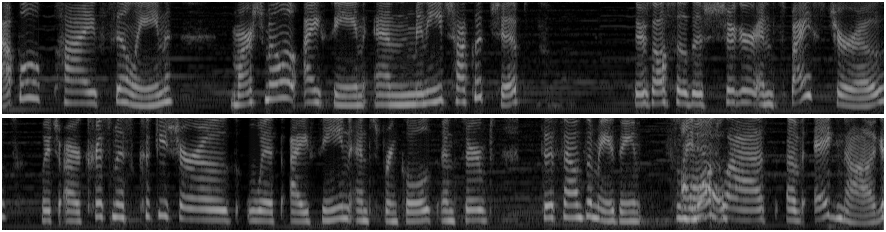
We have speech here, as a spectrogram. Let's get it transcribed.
apple pie filling, marshmallow icing, and mini chocolate chips. There's also the sugar and spice churros, which are Christmas cookie churros with icing and sprinkles and served. This sounds amazing. Small glass of eggnog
